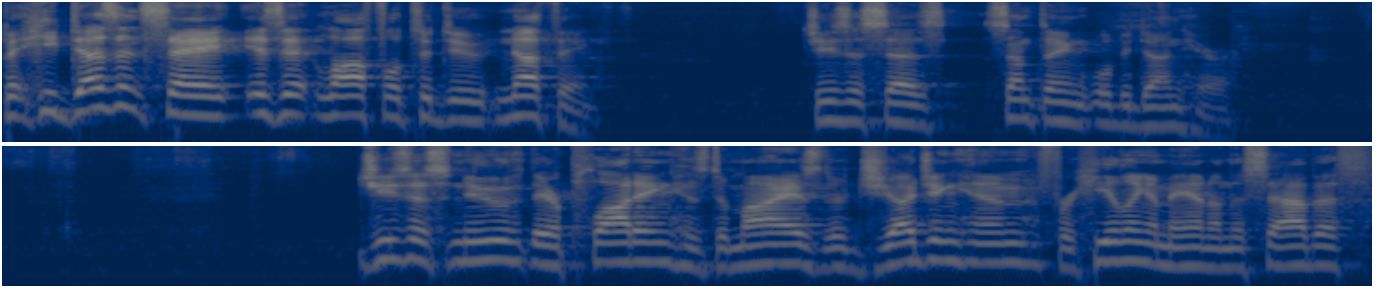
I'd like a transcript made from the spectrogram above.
But he doesn't say, Is it lawful to do nothing? Jesus says, Something will be done here. Jesus knew they're plotting his demise, they're judging him for healing a man on the Sabbath.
